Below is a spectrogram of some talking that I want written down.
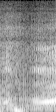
Mm-hmm.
